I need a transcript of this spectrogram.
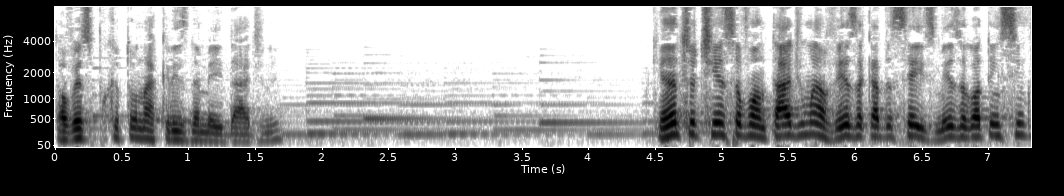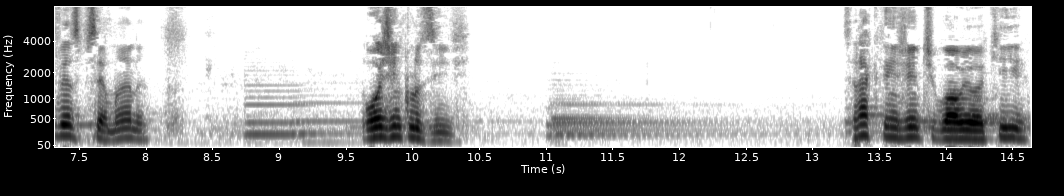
Talvez porque eu estou na crise da meia-idade, né? Que antes eu tinha essa vontade uma vez a cada seis meses, agora tem cinco vezes por semana. Hoje, inclusive. Será que tem gente igual eu aqui?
